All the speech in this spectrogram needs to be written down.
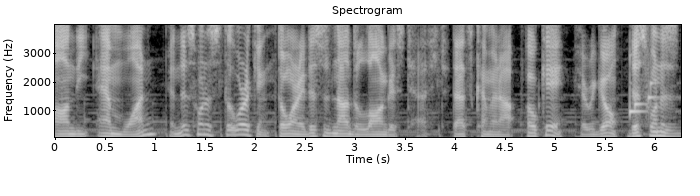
on the M1. And this one is still working. Don't worry, this is not the longest test. That's coming up. Okay, here we go. This one is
